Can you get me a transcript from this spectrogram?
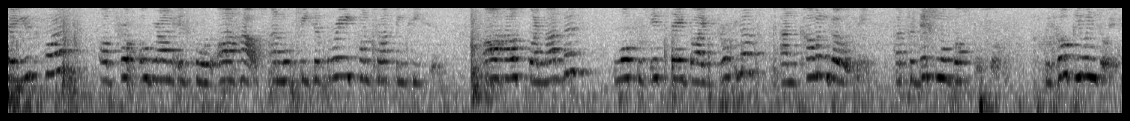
Our Youth Choir. Our program is called Our House and will feature three contrasting pieces. Our House by Madness, Locus Iste by Bruckner, and Come and Go With Me, a traditional gospel song. We hope you enjoy it.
